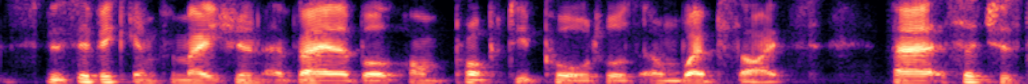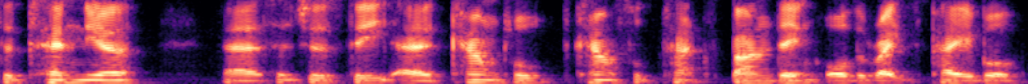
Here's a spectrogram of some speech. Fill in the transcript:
specific information available on property portals and websites, uh, such as the tenure, uh, such as the uh, council council tax banding or the rates payable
